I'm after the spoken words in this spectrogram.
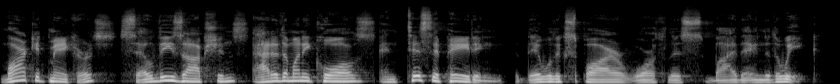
Market makers sell these options out of the money calls, anticipating that they will expire worthless by the end of the week.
